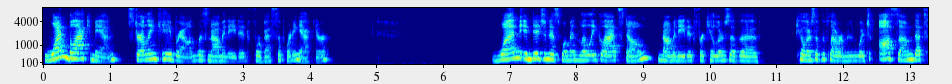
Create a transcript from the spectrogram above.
One black man, Sterling K. Brown, was nominated for Best Supporting Actor. One Indigenous woman, Lily Gladstone, nominated for Killers of the Killers of the Flower Moon, which awesome. That's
